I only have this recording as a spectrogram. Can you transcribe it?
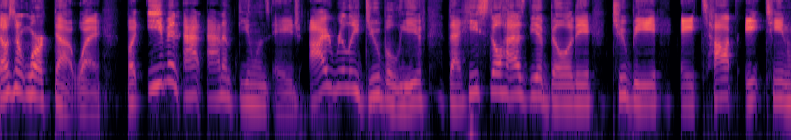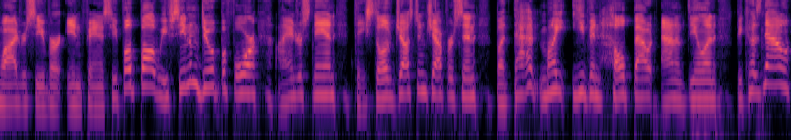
Doesn't work that way. But even at Adam Thielen's age, I really do believe that he still has the ability to be a top 18 wide receiver in fantasy football. We've seen him do it before. I understand they still have Justin Jefferson, but that might even help out Adam Thielen because now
